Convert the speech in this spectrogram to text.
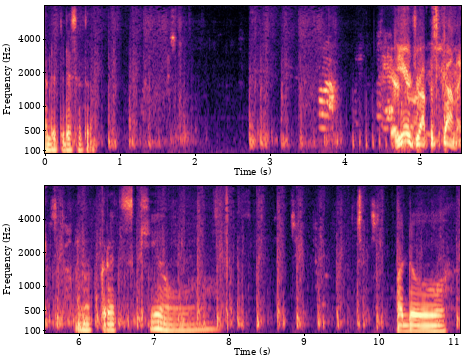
ada ada satu. The airdrop is coming. Upgrade skill. Waduh.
